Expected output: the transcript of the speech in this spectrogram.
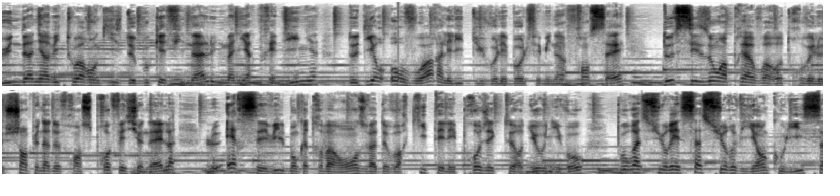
Une dernière victoire en guise de bouquet final, une manière très digne de dire au revoir à l'élite du volleyball féminin français. Deux saisons après avoir retrouvé le championnat de France professionnel, le RC Villebon 91 va devoir quitter les projecteurs du haut niveau pour assurer sa survie en coulisses.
